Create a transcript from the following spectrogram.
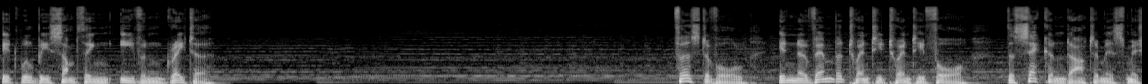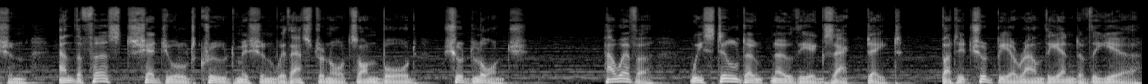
it will be something even greater. First of all, in November 2024, the second Artemis mission and the first scheduled crewed mission with astronauts on board should launch. However, we still don't know the exact date, but it should be around the end of the year.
